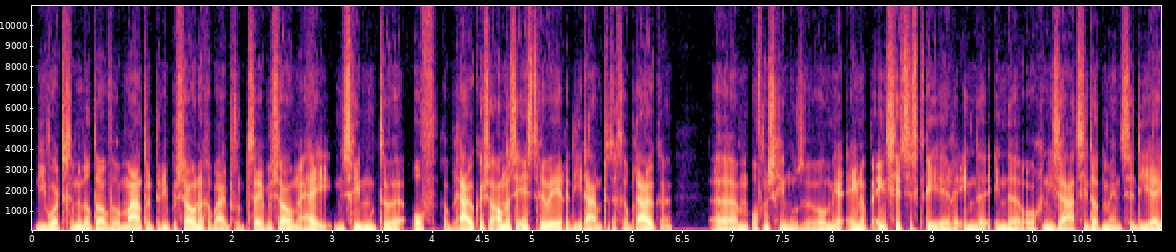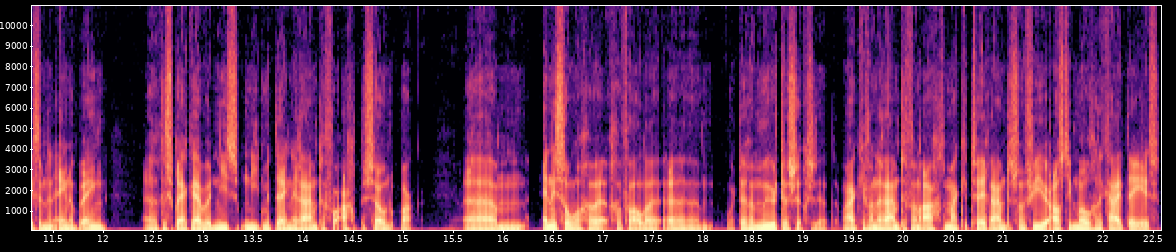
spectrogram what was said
die wordt gemiddeld over een maand door drie personen gebruikt, of twee personen. hey, misschien moeten we of gebruikers anders instrueren die ruimte te gebruiken. Ehm, of misschien moeten we wel meer één-op-één sessies creëren in de, in de organisatie. Dat mensen die even een één-op-één eh, gesprek hebben, niet, niet meteen een ruimte voor acht personen pakken. Ehm, en in sommige gevallen ehm, wordt er een muur tussen gezet. Dan maak je van de ruimte van acht, maak je twee ruimtes van vier, als die mogelijkheid er is.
